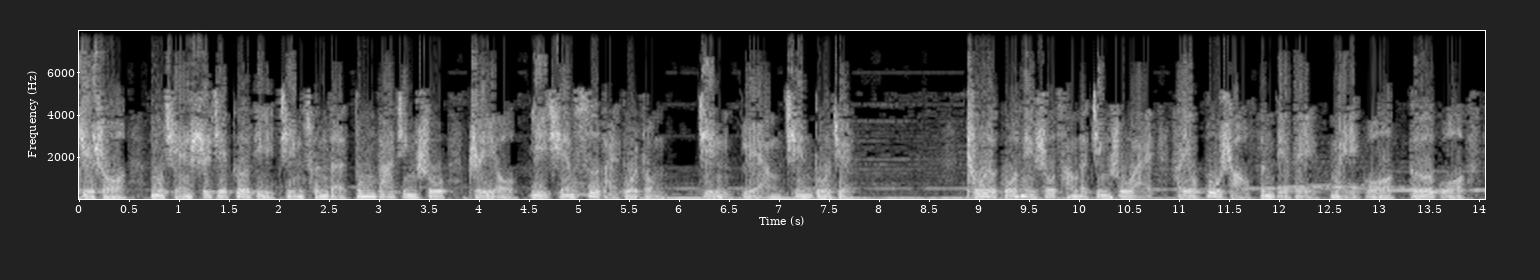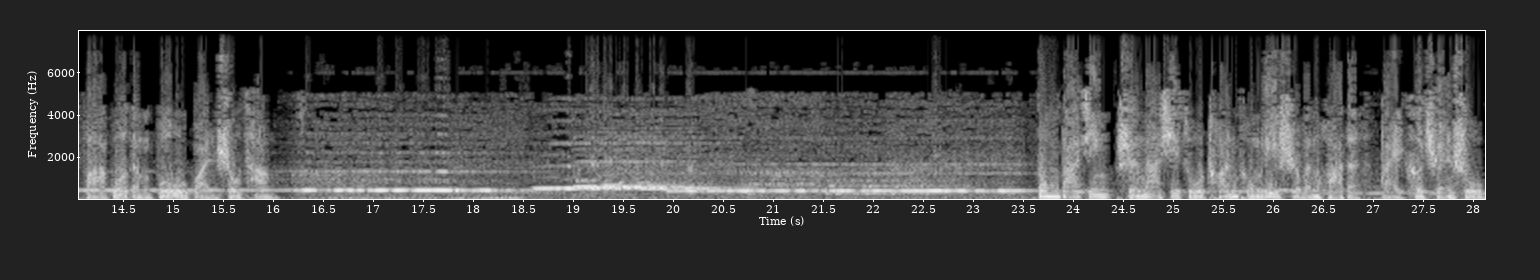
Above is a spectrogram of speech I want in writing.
据说，目前世界各地仅存的东巴经书只有一千四百多种，近两千多卷。除了国内收藏的经书外，还有不少分别被美国、德国、法国等博物馆收藏。《东巴经》是纳西族传统历史文化的百科全书，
